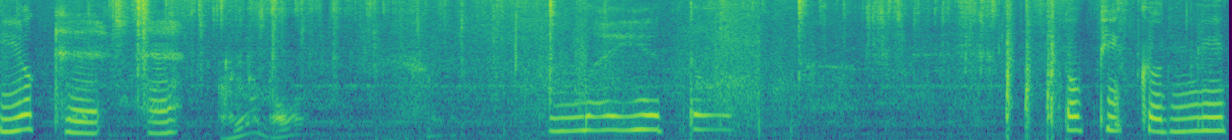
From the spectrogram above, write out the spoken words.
이렇게 해? 아니야 먹어 정말 예뻐. 또 피크닉.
